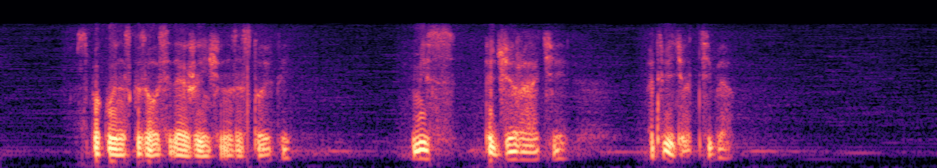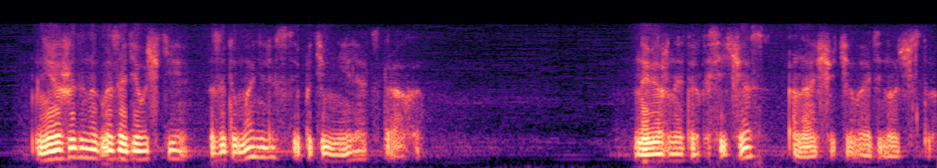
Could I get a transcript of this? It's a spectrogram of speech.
— спокойно сказала седая женщина за стойкой. «Мисс Эджерати отведет тебя». Неожиданно глаза девочки затуманились и потемнели от страха. Наверное, только сейчас она ощутила одиночество.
